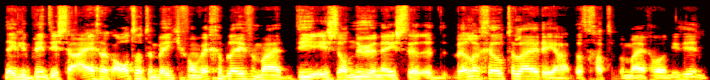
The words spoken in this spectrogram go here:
Daley Blind is er eigenlijk altijd een beetje van weggebleven. Maar die is dan nu ineens wel een grote leider. Ja, dat gaat er bij mij gewoon niet in.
